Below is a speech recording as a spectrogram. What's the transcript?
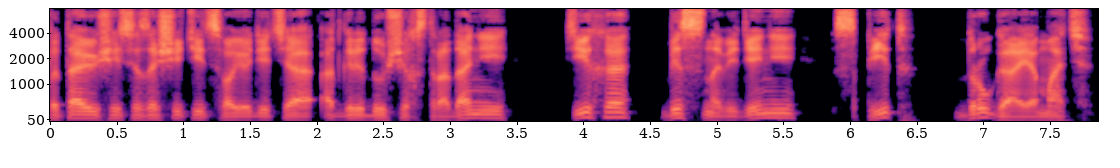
пытающийся защитить свое дитя от грядущих страданий, тихо, без сновидений, спит другая мать.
